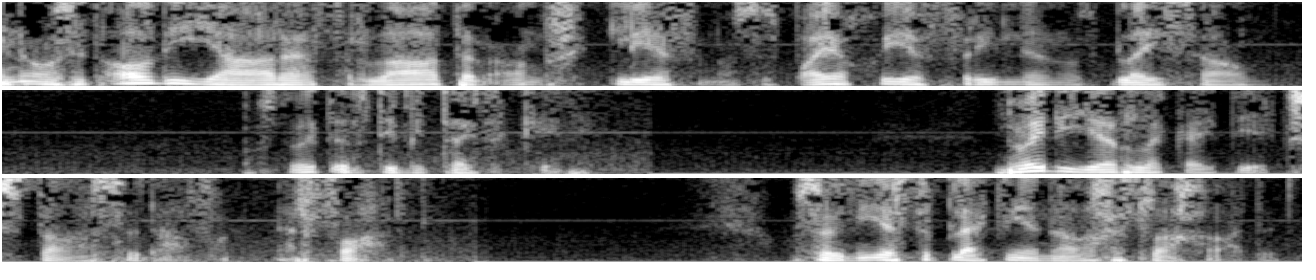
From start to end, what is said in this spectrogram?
en ons het al die jare verlaat en aangekleef, en ons is baie goeie vrienden, en ons bly saam, ons nooit intimiteit geken nie nooit die heerlijkheid, die ekstase daarvan ervaar nie. Ons sou in die eerste plek nie een nageslag gehad het.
